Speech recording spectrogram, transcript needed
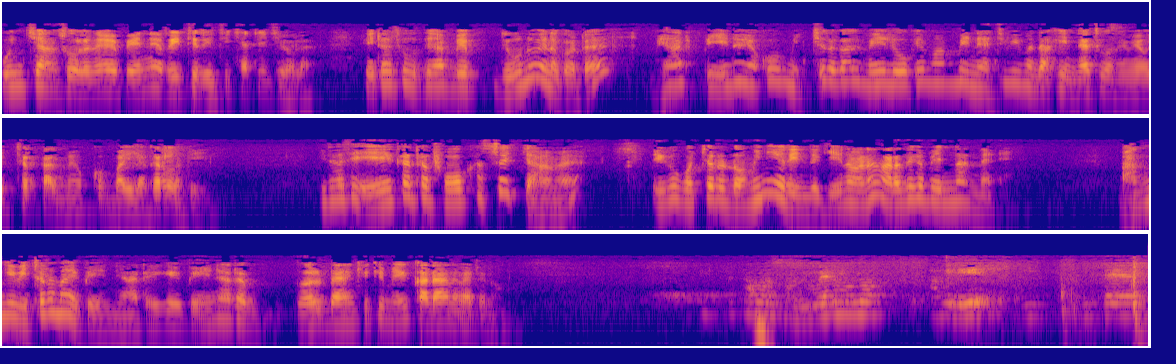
පුංචි අංශ වල නෙවෙයි පේන්නේ රිටි රිටි කැටිචි වල. ඊට පස්සේ උද්‍යප්පේ දිනු වෙනකොට මෙයාට පේන යකෝ මෙච්චර කල් මේ ලෝකේ මම මේ නැතිවීම දකින්න නැතුව මේ ඔච්චර කල් මේ ඔක්කොම බයිලා කරලා තියෙන්නේ. ඊට පස්සේ ඒකට ફોකස් වෙච්චාම ඒක කොච්චර ඩොමිනියරින්ද කියනවනම් අර දෙක පෙන්වන්නේ නැහැ. භංගි විතරමයි පේන්නේ. යාට ඒකේ පේන්නේ අර වර්ල්ඩ් බැංක් එකේ මේක කඩාන වැටෙනවා. තමයි වෙන මොන අපි ඒ හිත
